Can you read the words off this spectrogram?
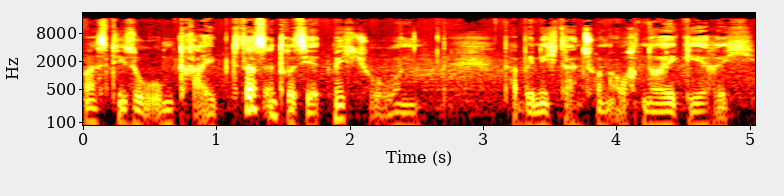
was die so umtreibt, das interessiert mich schon. Da bin ich dann schon auch neugierig.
